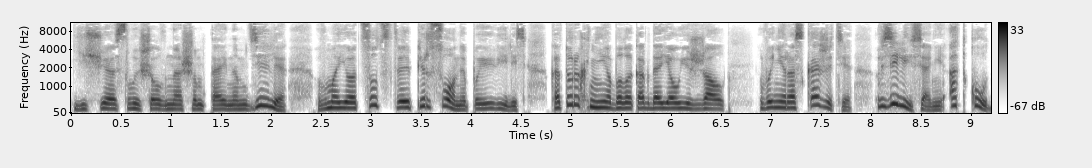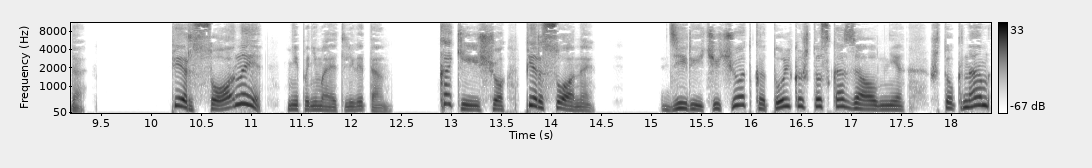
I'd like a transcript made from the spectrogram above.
Еще я слышал в нашем тайном деле, в мое отсутствие персоны появились, которых не было, когда я уезжал. Вы не расскажете, взялись они откуда? «Персоны?» — не понимает Левитан. «Какие еще персоны?» Диричи четко только что сказал мне, что к нам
